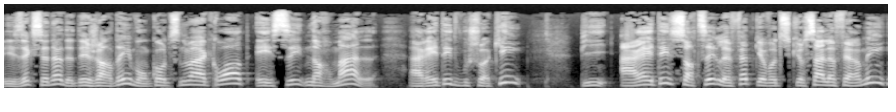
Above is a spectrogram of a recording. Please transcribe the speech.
Les excédents de Desjardins vont continuer à croître et c'est normal. Arrêtez de vous choquer. Puis arrêtez de sortir le fait que votre succursale a fermé.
